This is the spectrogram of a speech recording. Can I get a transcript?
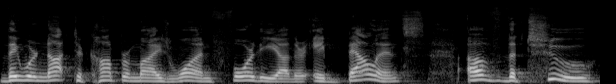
they were not to compromise one for the other. A balance of the two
